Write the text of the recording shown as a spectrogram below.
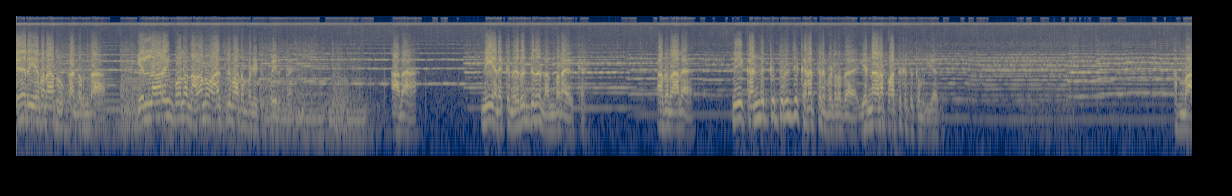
வேற எவனாவது உட்கார்ந்து இருந்தா எல்லாரையும் போல நானும் ஆசீர்வாதம் பண்ணிட்டு போயிருப்பேன். ஆனா நீ எனக்கு நெருங்கின நண்பனா இருக்க. அதனால நீ கண்ணுக்கு தெரிஞ்சு கிடத்துல விடுறத என்னால பாத்துக்கிட்டு இருக்க முடியாது. அம்மா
